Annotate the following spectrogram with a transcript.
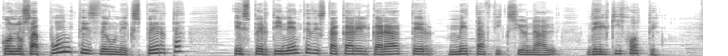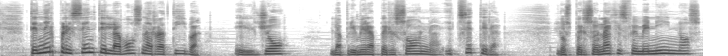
con los apuntes de una experta, es pertinente destacar el carácter metaficcional del Quijote. Tener presente la voz narrativa, el yo, la primera persona, etc. Los personajes femeninos,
